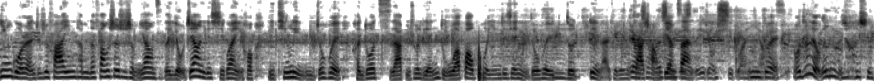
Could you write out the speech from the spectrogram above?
英国人就是发音他们的方式是什么样子的，有这样一个习惯以后，你听力你就会很多词啊，比如说连读啊、爆破音这些，你都会嗯就对你来说就是家常便饭。的一种习惯一嗯，样。对，我真的有个例子，就是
